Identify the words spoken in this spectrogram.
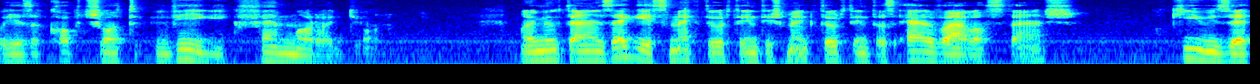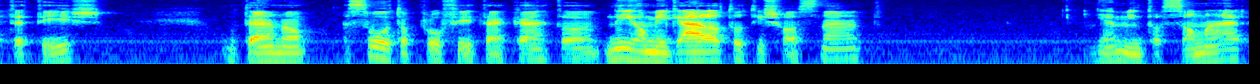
hogy ez a kapcsolat végig fennmaradjon. majd miután az egész megtörtént, és megtörtént az elválasztás, a kiüzetetés, utána szólt a proféták által, néha még állatot is használt, ugye, mint a szamár,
